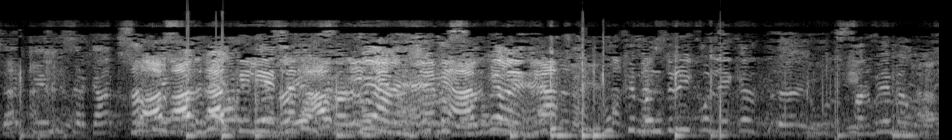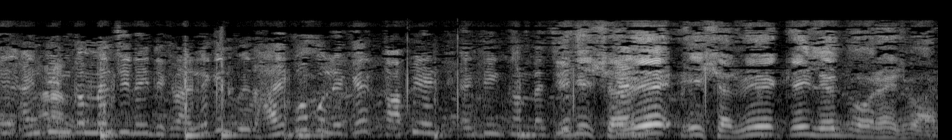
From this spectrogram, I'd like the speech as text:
सर केंद्र सरकार तो आप, आप, आपके लिए सर में मुख्यमंत्री को लेकर सर्वे में एंटी इनकम्बेंसी नहीं दिख रहा है लेकिन विधायकों को लेकर काफ़ी एंटी इनकम्बेंसी देखिए सर्वे ये सर्वे कई लेवल पे हो रहे हैं इस बार।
